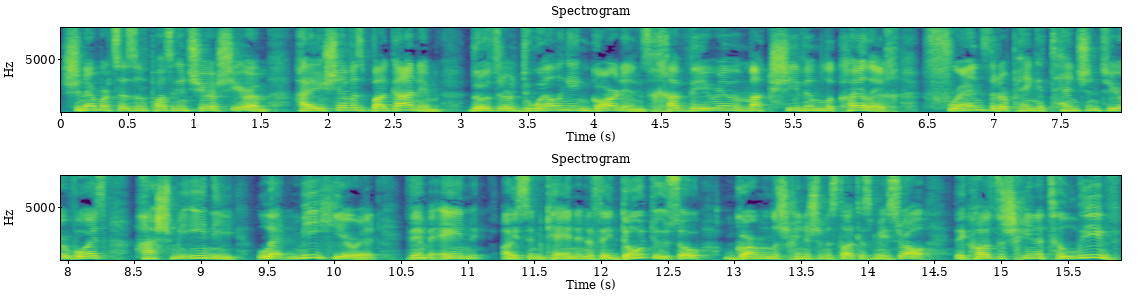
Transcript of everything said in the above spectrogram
Shneimar says in the pasuk in Shir Hashirim, Hayeshevas Baganim those that are dwelling in gardens, chaverim makshivim lekailech, friends that are paying attention to your voice, hashmiini, let me hear it. Them ain eisen kain, and if they don't do so, garmin l'shchina shemislakas Yisrael, they cause the shchina to leave.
